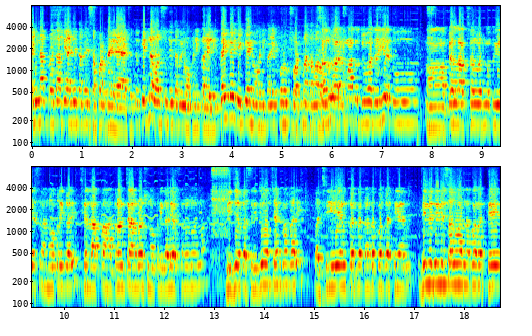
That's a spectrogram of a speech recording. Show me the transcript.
એમના પ્રતાપે આજે તમે સફળ થઈ રહ્યા છો. તો કેટલા વર્ષ સુધી તમે નોકરી કરેલી? કઈ કઈ જગ્યાએ નોકરી કરી? થોડુંક શોર્ટમાં તમારો શરૂઆતમાં તો જોવા જઈએ તો પહેલા અક્ષરવર્ડમાં ક્રિએશ નોકરી કરી. છેલ્લા ત્રણ ચાર વર્ષ નોકરી કરી અક્ષરવર્ડમાં બીજી વખત ત્રીજી વેબસાઇટમાં કરી. પછી એમ કરતા કરતા પગથિયે ધીમે ધીમે શરૂઆતના પગથિયે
